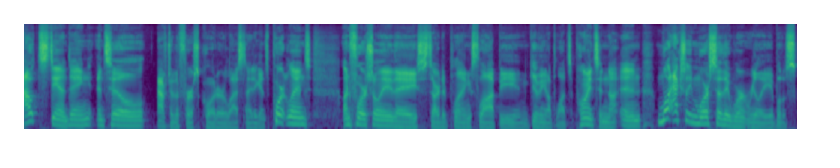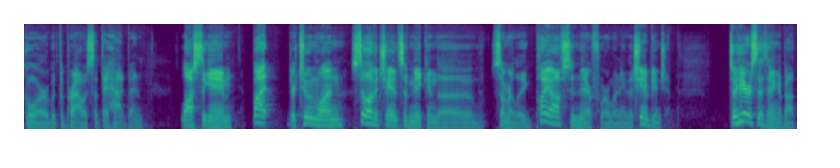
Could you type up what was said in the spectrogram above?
outstanding until after the first quarter last night against Portland. Unfortunately, they started playing sloppy and giving up lots of points, and not, and more, actually more so, they weren't really able to score with the prowess that they had been. Lost the game, but they're two and one, still have a chance of making the summer league playoffs and therefore winning the championship. So here's the thing about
